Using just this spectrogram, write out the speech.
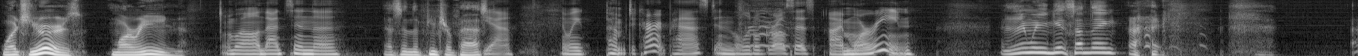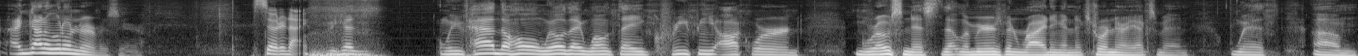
What's yours? Maureen. Well, that's in the That's in the future past. yeah. And we pump to current past, and the little girl says, "I'm Maureen." And then when you get something, all right. I got a little nervous here. So did I. because we've had the whole will they won't they creepy awkward grossness that Lemire's been writing in Extraordinary X-Men with um,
